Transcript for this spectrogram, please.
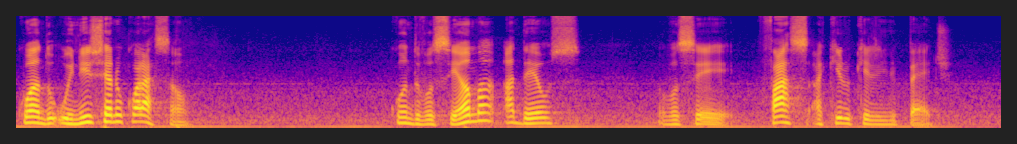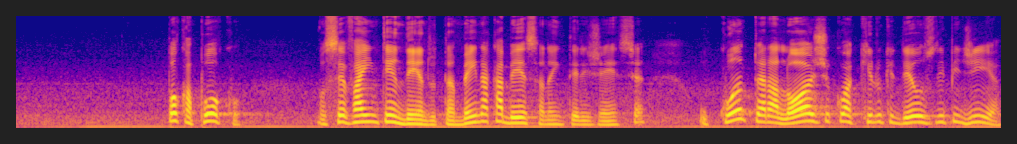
Quando o início é no coração. Quando você ama a Deus, você faz aquilo que ele lhe pede. Pouco a pouco, você vai entendendo também na cabeça, na inteligência, o quanto era lógico aquilo que Deus lhe pedia.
